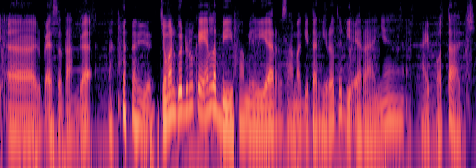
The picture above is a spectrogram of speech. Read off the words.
eh, di PS tetangga. Iya. Cuman gue dulu kayaknya lebih familiar sama Gitar Hero tuh di eranya iPod Touch.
